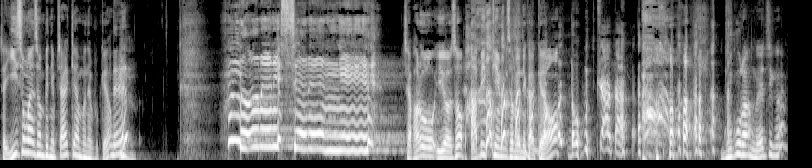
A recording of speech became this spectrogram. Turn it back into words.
자 이승환 선배님 짧게 한번 해볼게요. 네. 너만이 사랑해. 자, 바로 이어서 바비킴 선배님 갈게요. 너무 짜다. 누구랑 왜 지금?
